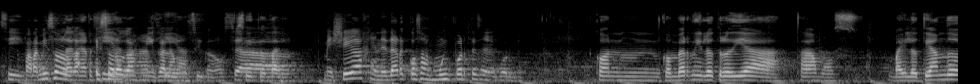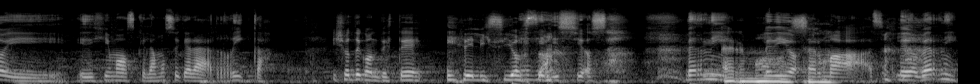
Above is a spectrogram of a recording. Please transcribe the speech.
Sí, Para mí es, la orga- energía, es la orgásmica la, energía. música. O sea, sí, total. me llega a generar cosas muy fuertes en el cuerpo. Con, con Bernie el otro día estábamos bailoteando y, y dijimos que la música era rica. Y yo te contesté, es Es deliciosa. deliciosa. Bernie, Hermosa. le digo, hermosa. Le digo, Bernie,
